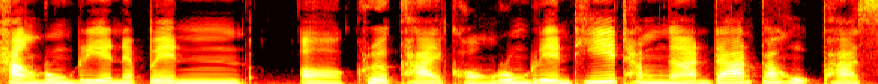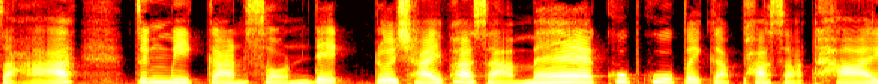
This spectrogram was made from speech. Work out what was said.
ทางโรงเรียนเนี่ยเป็น เครือข่ายของโรงเรียนที่ทำงานด้านพหุภาษา จึงมีการสอนเด็กโดยใช้ภาษาแม่ควบคู่ไปกับภาษาไทย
